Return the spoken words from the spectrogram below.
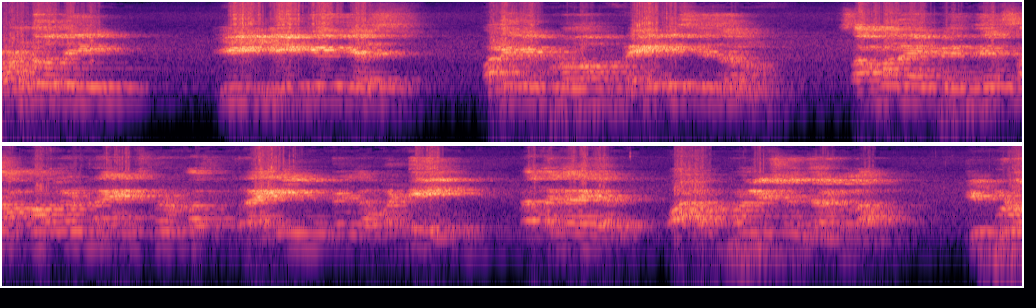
రెండోది ఈ లీకేజెస్ మనకి ఇప్పుడు రైనీ సీజన్ సమ్మర్ అయిపోయింది సమ్మర్లో డ్రైన్స్ కూడా డ్రై అయిపోయి కాబట్టి పెద్దగా వాటర్ పొల్యూషన్ జరగల. ఇప్పుడు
